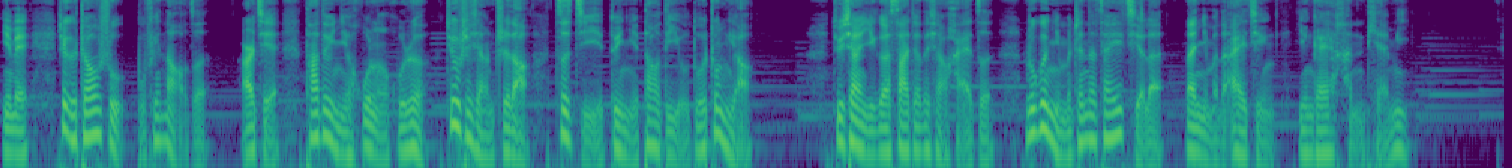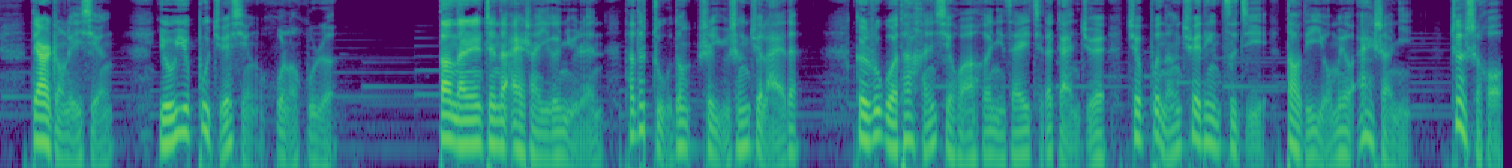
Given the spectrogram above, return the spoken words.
因为这个招数不费脑子，而且他对你忽冷忽热，就是想知道自己对你到底有多重要。就像一个撒娇的小孩子。如果你们真的在一起了，那你们的爱情应该很甜蜜。第二种类型，犹豫不决型，忽冷忽热。当男人真的爱上一个女人，他的主动是与生俱来的。可如果他很喜欢和你在一起的感觉，却不能确定自己到底有没有爱上你，这时候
